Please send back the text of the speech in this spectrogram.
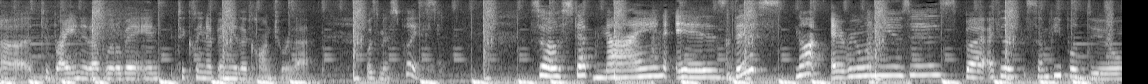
uh, to brighten it up a little bit and to clean up any of the contour that was misplaced. So step nine is this. Not everyone uses, but I feel like some people do.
